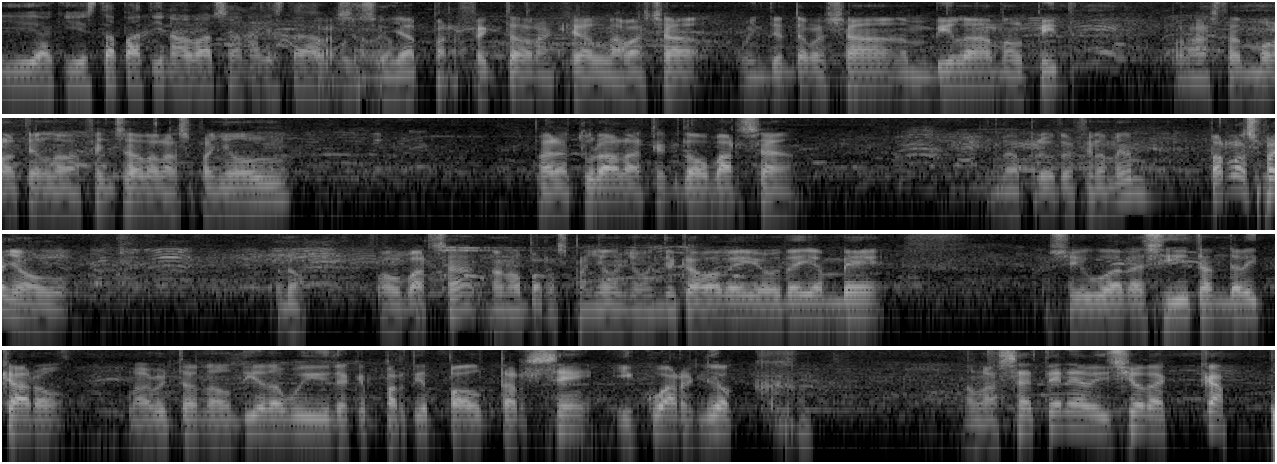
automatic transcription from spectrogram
i aquí està patint el Barça en aquesta Passa posició. ja perfecte, Ranquel, la baixa, ho intenta baixar en Vila amb el pit, però ha estat molt atent la defensa de l'Espanyol per aturar l'atac del Barça. La pilota finalment per l'Espanyol. No, pel Barça, no, no, per l'Espanyol, ja ho indicava bé, ja ho deien bé. Així ho ha decidit en David Caro, l'àrbitre en el dia d'avui d'aquest partit pel tercer i quart lloc en la setena edició de CAP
